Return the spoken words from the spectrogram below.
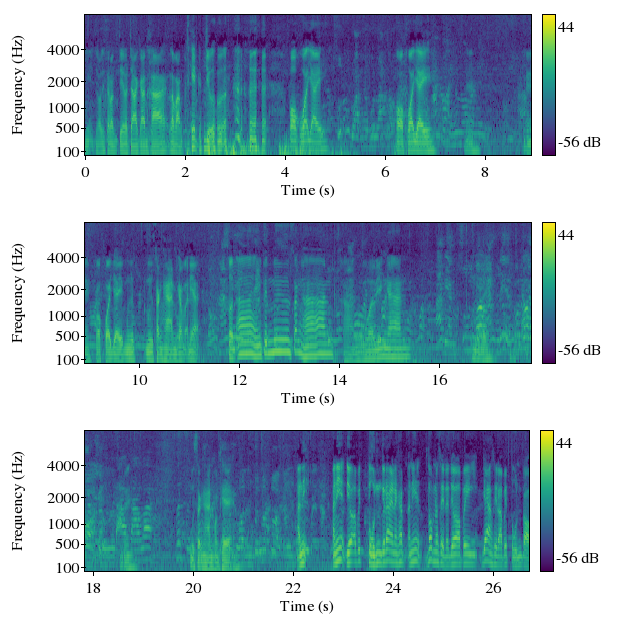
นี่เขาที่กำลังเจรจาการค้าระหว่างประเทศกันอยู่ พ่อครัวใหญ่พ่อครัวใหญ่ เอพ่อครัวใหญ่มือมือสังหารครับอันเนี้ยส่วนอ้ายเป็นมือสังหารขางัวเลี้ยงงานนี่เลยนี่มือสังหารของแท้อันนี้ อันนี้เดี๋ยวเอาไปตุ๋นก็ได้นะครับ อันนี้ต้มแล้วเสร็จเดี๋ยวเอาไปย่างเสร็จเอาไปตุ๋นต่อ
